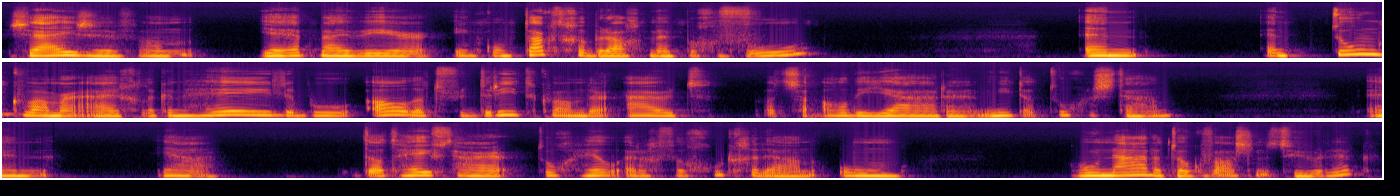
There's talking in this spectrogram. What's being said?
zei ze van je hebt mij weer in contact gebracht met mijn gevoel. En, en toen kwam er eigenlijk een heleboel, al dat verdriet kwam eruit, wat ze al die jaren niet had toegestaan. En ja, dat heeft haar toch heel erg veel goed gedaan om, hoe na het ook was natuurlijk,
